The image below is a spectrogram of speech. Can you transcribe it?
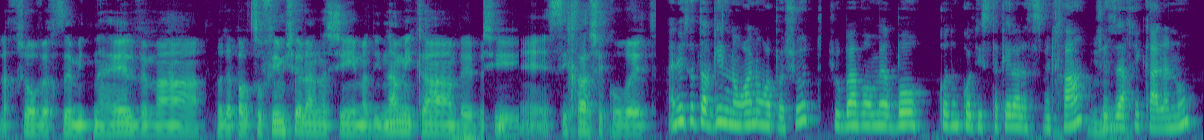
ולחשוב איך זה מתנהל ומה לא יודע, פרצופים של האנשים הדינמיקה באיזושהי אה, שיחה שקורית. אני עושה תרגיל נורא נורא פשוט שהוא בא ואומר בוא קודם כל תסתכל על עצמך mm-hmm. שזה הכי קל לנו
